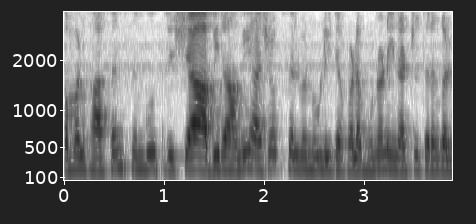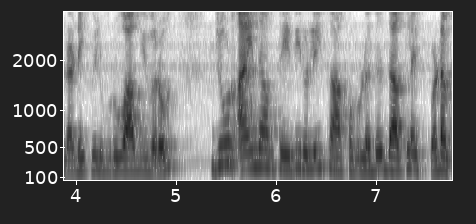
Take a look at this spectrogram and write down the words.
கமல்ஹாசன் சிம்பு த்ரிஷா அபிராமி அசோக் செல்வன் உள்ளிட்ட பல முன்னணி நட்சத்திரங்கள் நடிப்பில் உருவாகி வரும். ஜூன் ஐந்தாம் தேதி ரிலீஸ் ஆக உள்ளது தக் லைஃப் படம்.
